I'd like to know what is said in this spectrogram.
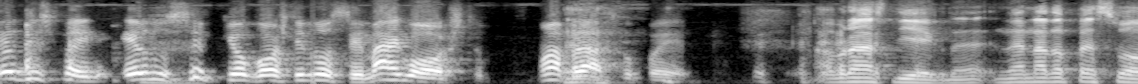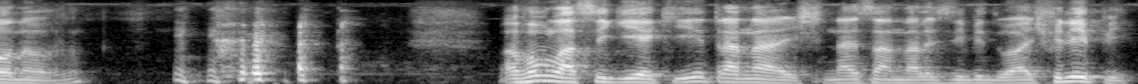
eu disse para ele, eu não sei porque eu gosto de você, mas gosto. Um abraço, é. companheiro. Abraço, Diego. Né? Não é nada pessoal, não. mas vamos lá, seguir aqui, entrar nas, nas análises individuais. Felipe,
